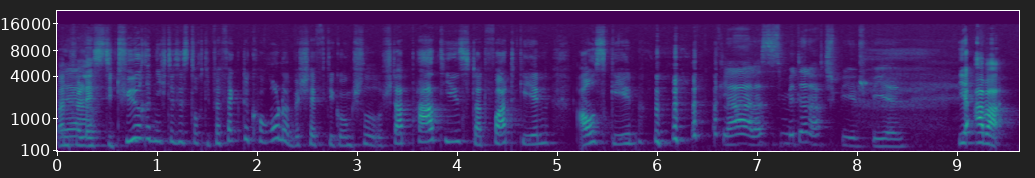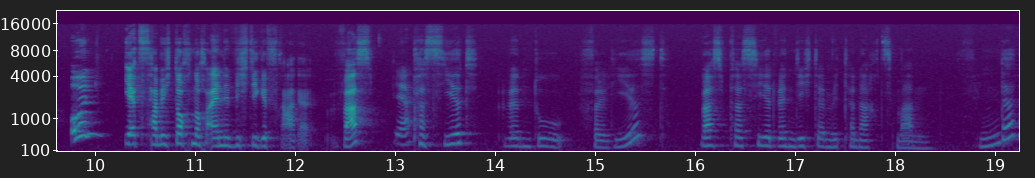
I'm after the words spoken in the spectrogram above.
man ja. verlässt die Türe nicht. Das ist doch die perfekte Corona-Beschäftigung. Statt Partys, statt Fortgehen, Ausgehen. Klar, lass das Mitternachtsspiel spielen. Ja, aber und jetzt habe ich doch noch eine wichtige Frage. Was ja? passiert, wenn du verlierst? Was passiert, wenn dich der Mitternachtsmann findet?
